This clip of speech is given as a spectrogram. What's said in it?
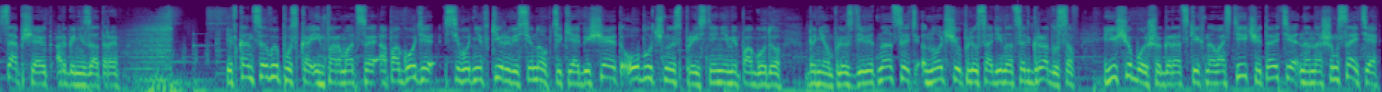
сообщают организаторы. И в конце выпуска информация о погоде. Сегодня в Кирове синоптики обещают облачную с прояснениями погоду. Днем плюс 19, ночью плюс 11 градусов. Еще больше городских новостей читайте на нашем сайте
